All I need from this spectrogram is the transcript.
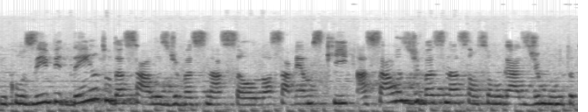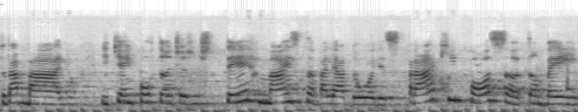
Inclusive dentro das salas de vacinação. Nós sabemos que as salas de vacinação são lugares de muito trabalho e que é importante a gente ter mais trabalhadores para que possa também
